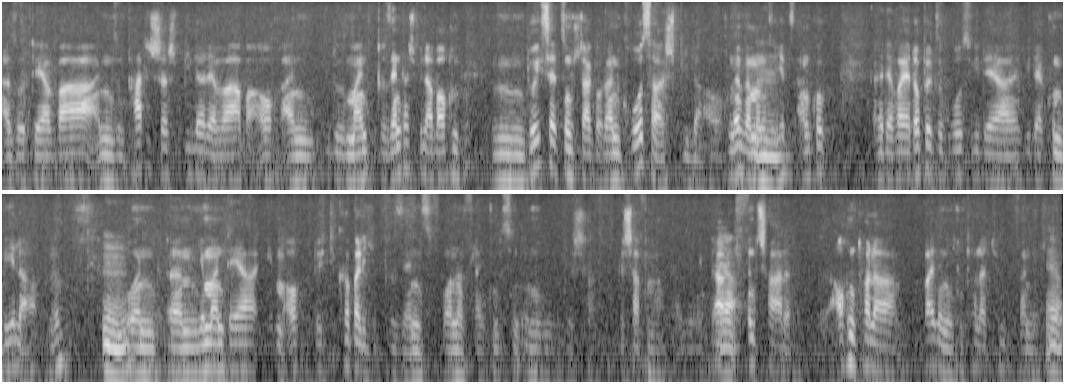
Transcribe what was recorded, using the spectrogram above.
Also der war ein sympathischer Spieler, der war aber auch ein, wie du meinst, präsenter Spieler, aber auch ein, ein durchsetzungsstarker oder ein großer Spieler auch. Ne? Wenn man Mhm. sich jetzt anguckt, äh, der war ja doppelt so groß wie der, wie der Kumbela. Ne? Mhm. Und ähm, jemand, der eben auch durch die körperliche Präsenz vorne vielleicht ein bisschen Unruhe geschaff, geschaffen hat. Also ja, Ja. ich finde es schade. Auch ein toller, weiß ich nicht, ein toller Typ, fand ich. Ja.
